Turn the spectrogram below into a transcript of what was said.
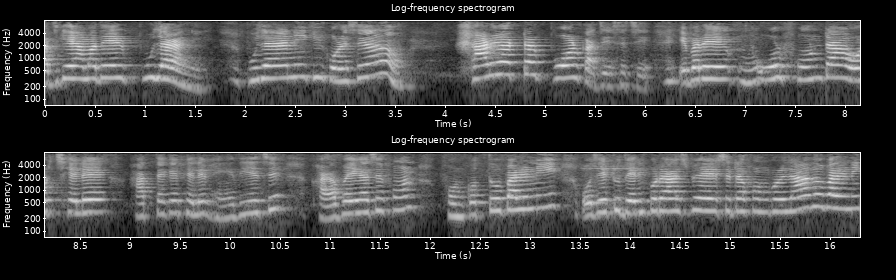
আজকে আমাদের পূজা রানী। পূজা রানী কি করেছে জানো? সাড়ে আটটার পর কাজে এসেছে। এবারে ওর ফোনটা ওর ছেলে হাত থেকে ফেলে ভেঙে দিয়েছে। খারাপ হয়ে গেছে ফোন ফোন করতেও পারেনি। ও যে একটু দেরি করে আসবে সেটা ফোন করে জানাতেও পারেনি।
